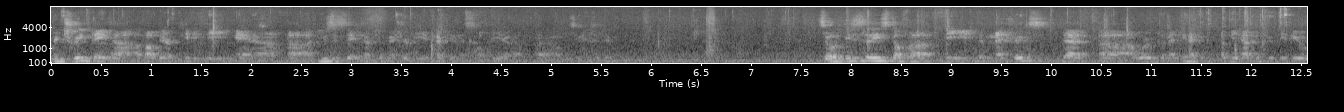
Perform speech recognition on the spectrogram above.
retrieve data about their activity and uh, uh, use this data to measure the effectiveness of, the, uh, of this initiative. So this is a list of uh, the, the metrics that uh, we're implementing. I'd, be happy to give you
